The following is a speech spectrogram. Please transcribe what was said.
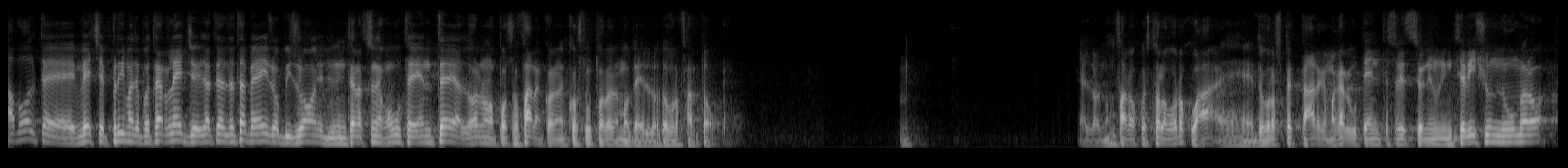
A volte invece prima di poter leggere i dati del database ho bisogno di un'interazione con l'utente, allora non lo posso fare ancora nel costruttore del modello, dovrò fare dopo. E allora non farò questo lavoro qua, eh, dovrò aspettare che magari l'utente selezioni un, inserisce un numero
